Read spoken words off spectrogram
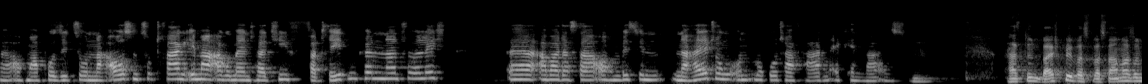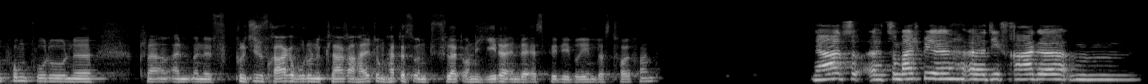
Äh, auch mal Positionen nach außen zu tragen, immer argumentativ vertreten können natürlich, äh, aber dass da auch ein bisschen eine Haltung und ein roter Faden erkennbar ist. Hm. Hast du ein Beispiel? Was, was war mal so ein Punkt, wo du eine, eine politische Frage, wo du eine klare Haltung hattest und vielleicht auch nicht jeder in der SPD Bremen das toll fand? Ja, äh, zum Beispiel äh, die Frage, mm,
